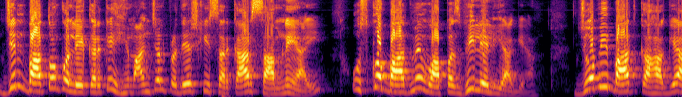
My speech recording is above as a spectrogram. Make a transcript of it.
जिन बातों को लेकर के हिमाचल प्रदेश की सरकार सामने आई, उसको बाद में वापस भी ले लिया गया। जो भी बात कहा गया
